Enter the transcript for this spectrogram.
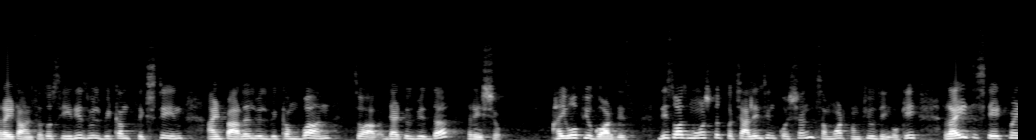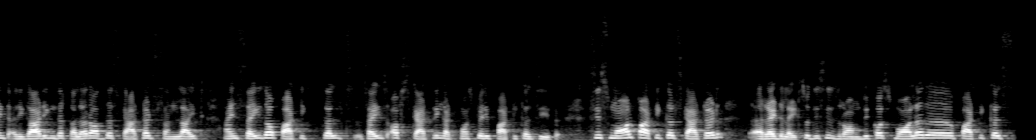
right answer. So series will become 16 and parallel will become 1 so uh, that will be the ratio I hope you got this. This was most challenging question, somewhat confusing. Okay, write statement regarding the color of the scattered sunlight and size of particles, size of scattering atmospheric particles is. See, small particles scattered uh, red light. So this is wrong because smaller uh, particles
